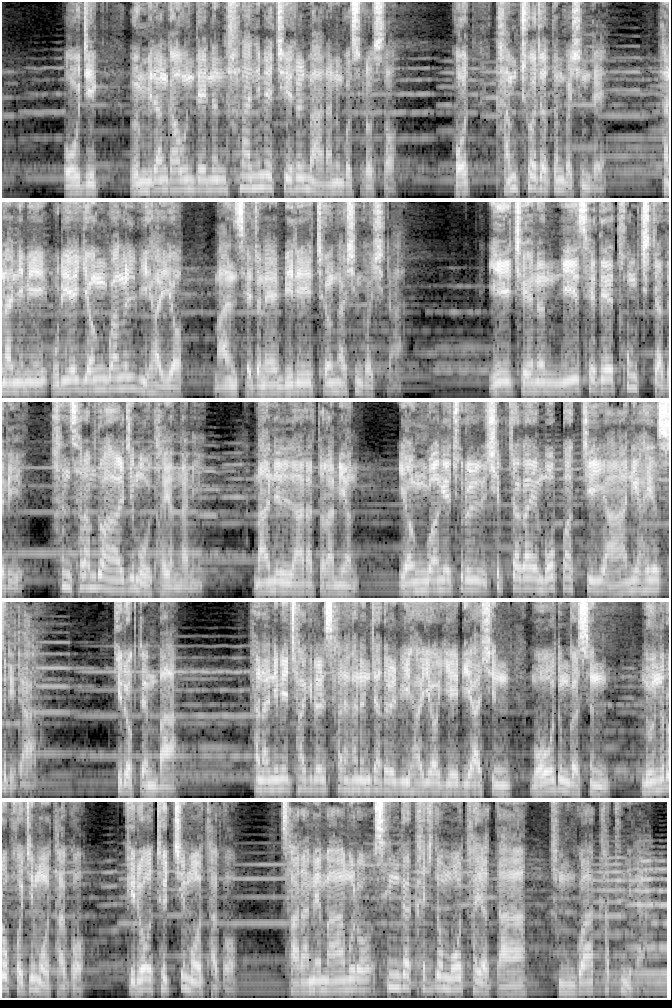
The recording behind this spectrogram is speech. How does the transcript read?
오직 은밀한 가운데 있는 하나님의 지혜를 말하는 것으로서 곧 감추어졌던 것인데 하나님이 우리의 영광을 위하여 만세전에 미리 정하신 것이라. 이 지혜는 이 세대의 통치자들이 한 사람도 알지 못하였나니 만일 알았더라면 영광의 주를 십자가에 못 박지 아니하였으리라. 기록된 바 하나님이 자기를 사랑하는 자들을 위하여 예비하신 모든 것은 눈으로 보지 못하고 귀로 듣지 못하고 사람의 마음으로 생각하지도 못하였다 함과 같으니라.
